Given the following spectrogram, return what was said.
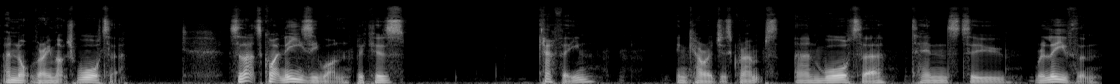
and not very much water. So that's quite an easy one because caffeine encourages cramps and water tends to relieve them.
